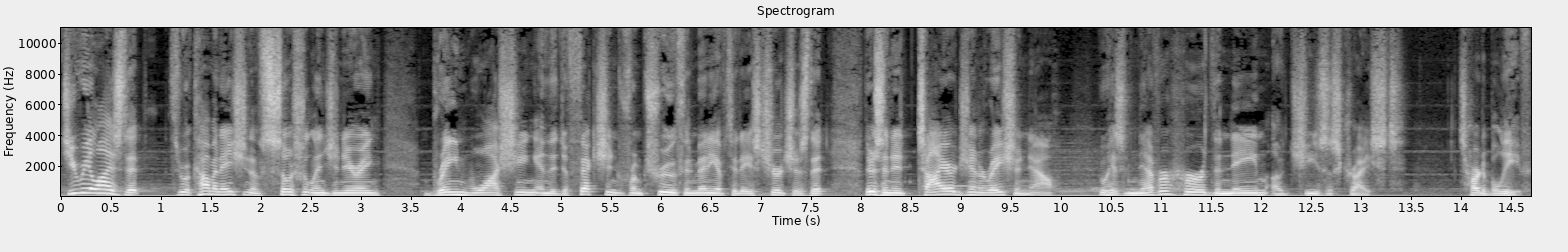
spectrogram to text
Do you realize that through a combination of social engineering, brainwashing, and the defection from truth in many of today's churches, that there's an entire generation now who has never heard the name of Jesus Christ? It's hard to believe.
